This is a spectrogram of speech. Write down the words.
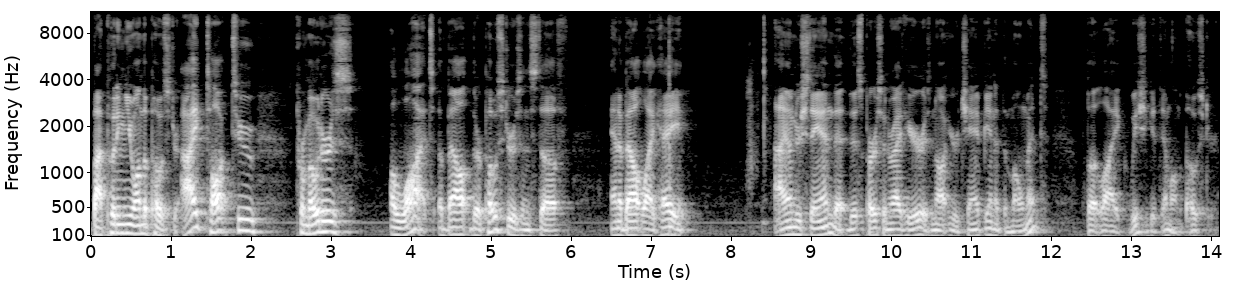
by putting you on the poster. I talk to promoters a lot about their posters and stuff and about like, hey, I understand that this person right here is not your champion at the moment, but like we should get them on the poster.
